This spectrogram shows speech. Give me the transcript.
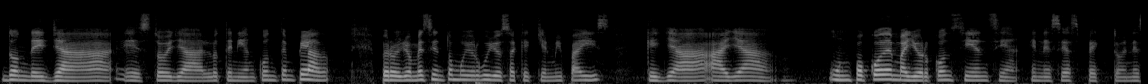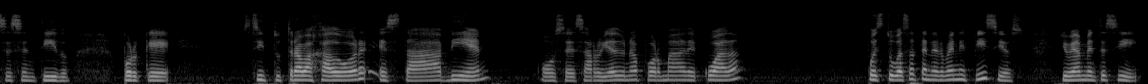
donde ya esto ya lo tenían contemplado, pero yo me siento muy orgullosa que aquí en mi país que ya haya un poco de mayor conciencia en ese aspecto, en ese sentido, porque si tu trabajador está bien o se desarrolla de una forma adecuada, pues tú vas a tener beneficios. Y obviamente si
